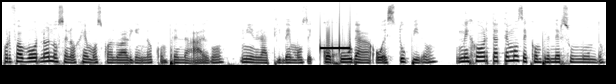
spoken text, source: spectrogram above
por favor, no nos enojemos cuando alguien no comprenda algo, ni la tildemos de cojuda o estúpido. Mejor tratemos de comprender su mundo.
